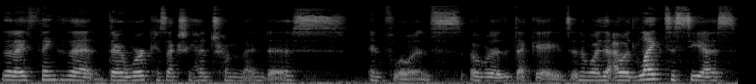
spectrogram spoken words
that I think that their work has actually had tremendous influence over the decades in a way that I would like to see us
